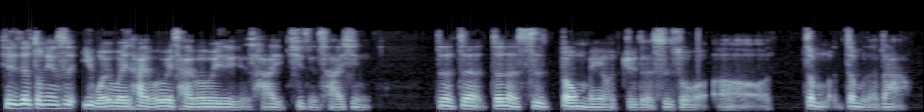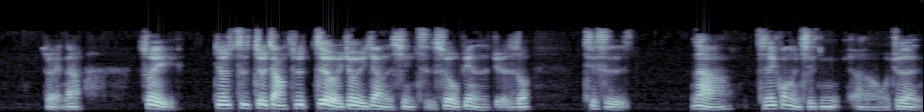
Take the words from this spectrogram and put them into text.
其实这中间是一微微差、微微差、微微一点差异，其实差异性，这这真的是都没有觉得是说呃这么这么的大，对，那所以就是就这样，就就有就有这样的性质，所以我变得觉得说，其实那这些功能其实呃，我觉得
